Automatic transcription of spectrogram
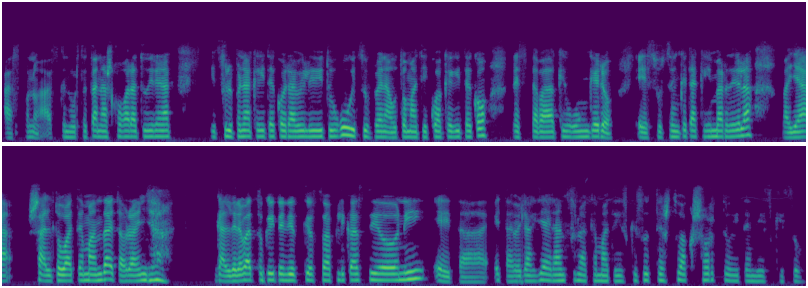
az, bueno, azken urtetan asko garatu direnak, itzulpenak egiteko erabili ditugu, itzulpen automatikoak egiteko, ez eta badakigun gero, eh, zuzenketak egin behar direla, baina salto bat eman da, eta orain ja, galdera batzuk egiten dizkizu aplikazio honi, eta, eta berak ja erantzunak emate dizkizu, testuak sortu egiten dizkizu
